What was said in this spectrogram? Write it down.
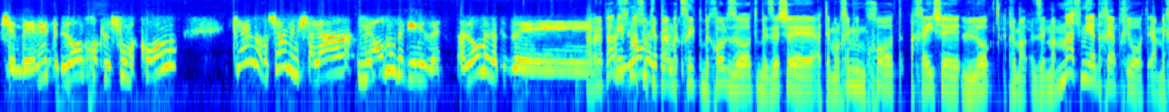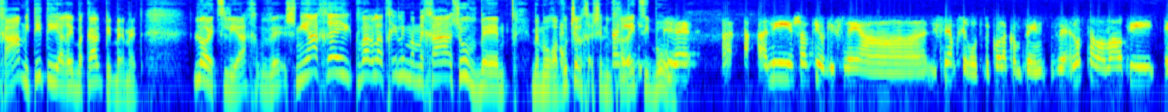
שהן באמת לא הולכות לשום מקום, כן, ראשי הממשלה מאוד מודאגים מזה. אני לא אומרת את זה... אבל הפעם יש לא משהו טיפה זה... מצחיק בכל זאת, בזה שאתם הולכים למחות אחרי שלא... כלומר, זה ממש מיד אחרי הבחירות. המחאה האמיתית היא הרי בקלפי באמת. לא הצליח, ושנייה אחרי כבר להתחיל עם המחאה, שוב, במעורבות של, של נבחרי אני, ציבור. תראה, אני ישבתי עוד לפני, ה... לפני הבחירות, בכל הקמפיין, ולא סתם אמרתי... אה,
